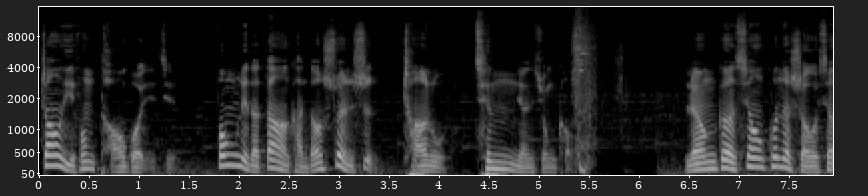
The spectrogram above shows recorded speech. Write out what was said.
张一峰逃过一劫，锋利的大砍刀顺势插入青年胸口，两个肖坤的手下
